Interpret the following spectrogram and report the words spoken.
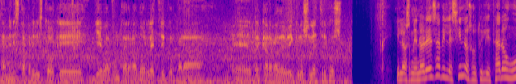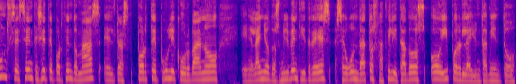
También está previsto que lleve algún cargador eléctrico para eh, recarga de vehículos eléctricos. Y los menores avilesinos utilizaron un 67% más el transporte público urbano en el año 2023, según datos facilitados hoy por el Ayuntamiento.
